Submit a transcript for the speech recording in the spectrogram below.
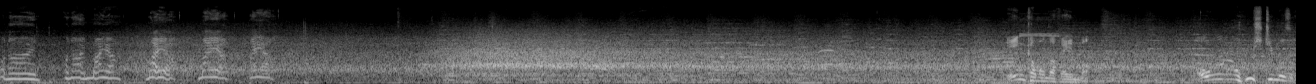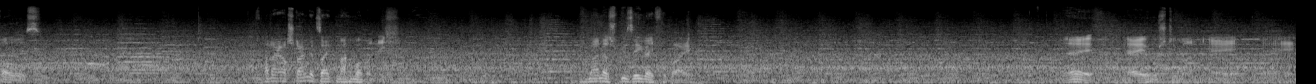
Oh nein, oh nein, Meier, Meier, Meier, Meier. Den kann man noch reinmachen. Oh, Husti muss raus. Hat er gerade Stange gezeigt, machen wir aber nicht. Ich meine, das Spiel ist eh gleich vorbei. Ey, ey, Husti, Mann, ey, ey.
